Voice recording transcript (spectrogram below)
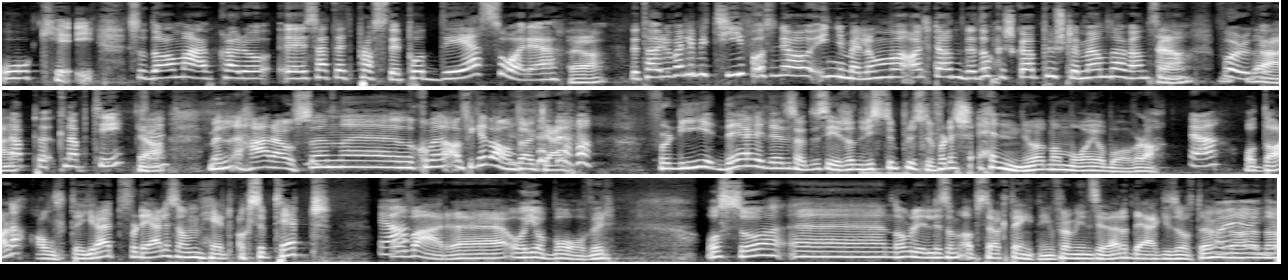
Ok, så da må jeg klare å eh, sette et plaster på det såret. Ja. Det tar jo veldig mye tid, for sånn, ja, innimellom alt det andre dere skal pusle med om dagene, så Ja, får du ikke er- knapp, knapp tid. Ja. Men her er også en eh, kom jeg, jeg fikk en annen tanke her. Fordi det er litt interessant du sier sånn, hvis du plutselig, For det hender jo at man må jobbe over, da. Ja. Og da er det alltid greit, for det er liksom helt akseptert Ja. å være å jobbe over. Og så eh, Nå blir det litt sånn abstrakt tenkning fra min side her, og det er ikke så ofte. Men nå, nå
